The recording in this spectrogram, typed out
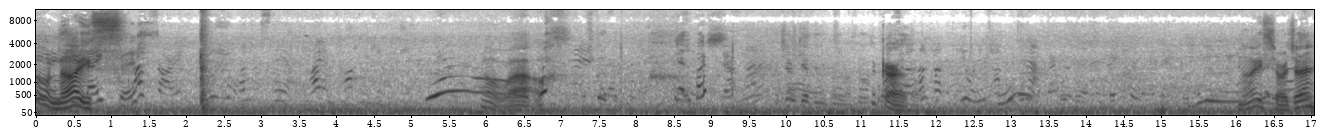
Oh, nice. Oh, wow. Little push. Good girl. Nice, Georgia.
